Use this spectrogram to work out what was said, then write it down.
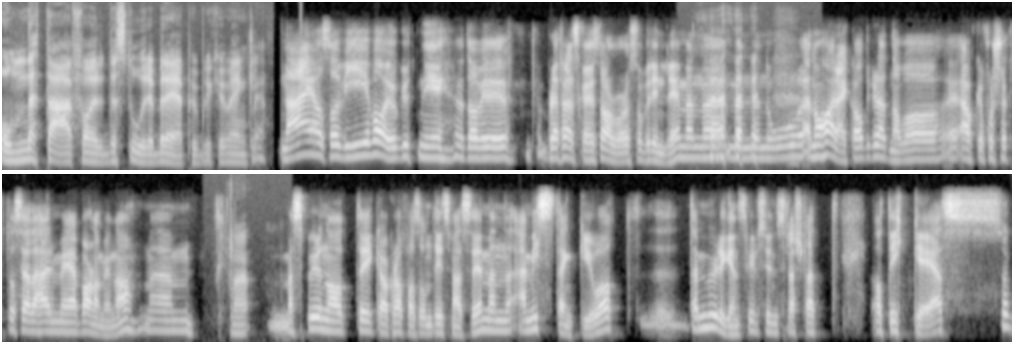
om dette er for det store, brede publikum, egentlig. Nei, altså vi var jo gutt ni da vi ble forelska i Star Wars opprinnelig, men, eh, men nå, nå har jeg ikke hatt gleden av å Jeg har ikke forsøkt å se det her med barna mine. Men, Nei. mest pga. at det ikke har klaffa sånn tidsmessig. Men jeg mistenker jo at de muligens vil synes rett og slett at det ikke er så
